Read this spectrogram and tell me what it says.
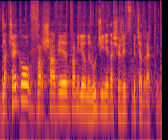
Dlaczego w Warszawie 2 miliony ludzi nie da się żyć z bycia drag queen?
